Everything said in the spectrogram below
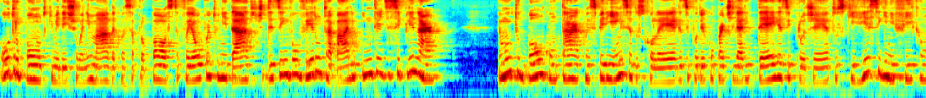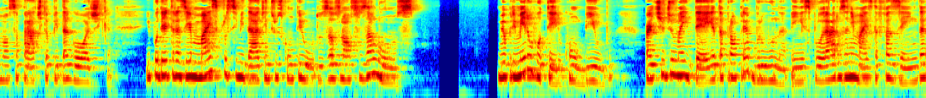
Outro ponto que me deixou animada com essa proposta foi a oportunidade de desenvolver um trabalho interdisciplinar é muito bom contar com a experiência dos colegas e poder compartilhar ideias e projetos que ressignificam nossa prática pedagógica e poder trazer mais proximidade entre os conteúdos aos nossos alunos. Meu primeiro roteiro com o Bilbo partiu de uma ideia da própria Bruna em explorar os animais da fazenda,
